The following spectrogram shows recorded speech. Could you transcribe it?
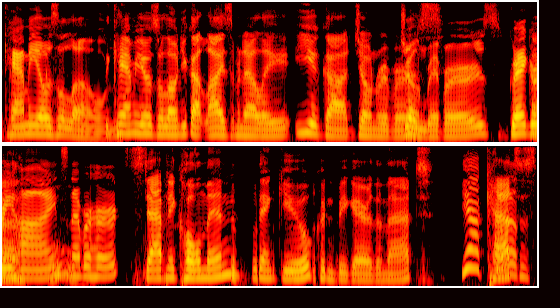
cameos alone. The cameos alone, you got Liza Minnelli, you got Joan Rivers, Joan Rivers, Gregory Uh, Hines, ooh. never hurts. Dabney Coleman. Thank you. Couldn't be gayer than that. Yeah, Cats is,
